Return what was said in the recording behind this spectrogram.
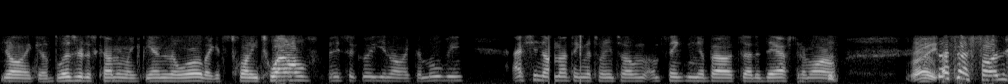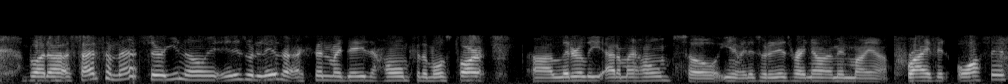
you know, like a blizzard is coming, like the end of the world, like it's 2012, basically, you know, like the movie. Actually, no, I'm not thinking of 2012. I'm, I'm thinking about uh, the day after tomorrow. Right. So that's not fun. But uh, aside from that, sir, you know, it, is what it is. I I spend my days at home for the most part, uh, literally out of my home. So you know, it is what it is. Right now, I'm in my uh, private office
